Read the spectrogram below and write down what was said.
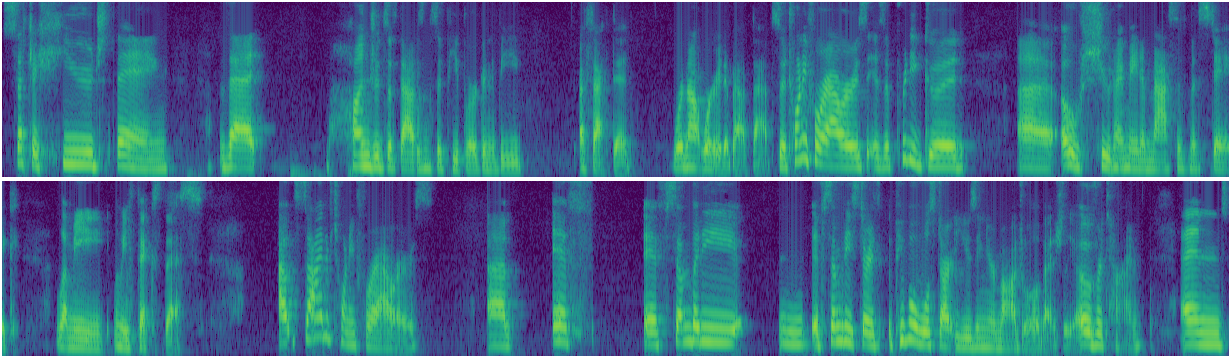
such a huge thing that hundreds of thousands of people are going to be affected. We're not worried about that. So 24 hours is a pretty good. Uh, oh shoot! I made a massive mistake. Let me let me fix this. Outside of 24 hours, um, if if somebody if somebody starts, people will start using your module eventually over time, and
